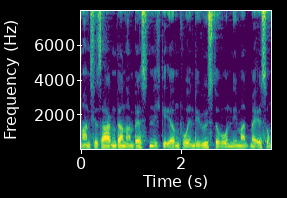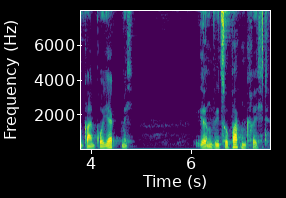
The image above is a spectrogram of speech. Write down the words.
Manche sagen dann am besten, ich gehe irgendwo in die Wüste, wo niemand mehr ist und kein Projekt mich irgendwie zu packen kriegt.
